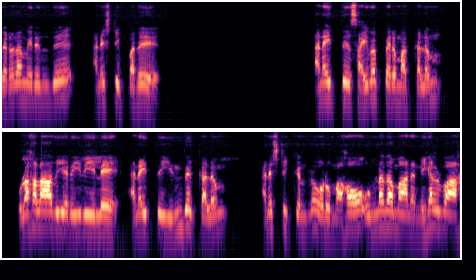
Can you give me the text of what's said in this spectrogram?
விரதமிருந்து அனுஷ்டிப்பது அனைத்து சைவப் பெருமக்களும் உலகளாவிய ரீதியிலே அனைத்து இந்துக்களும் அனுஷ்டிக்கின்ற ஒரு மகோ உன்னதமான நிகழ்வாக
